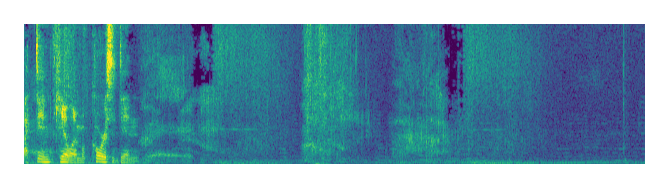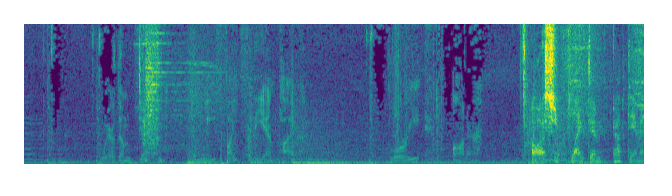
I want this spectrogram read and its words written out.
It didn't kill him. Of course it didn't. Wear them down. We fight for the Empire. Glory and honor. Oh, I should have flanked him. God damn it.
